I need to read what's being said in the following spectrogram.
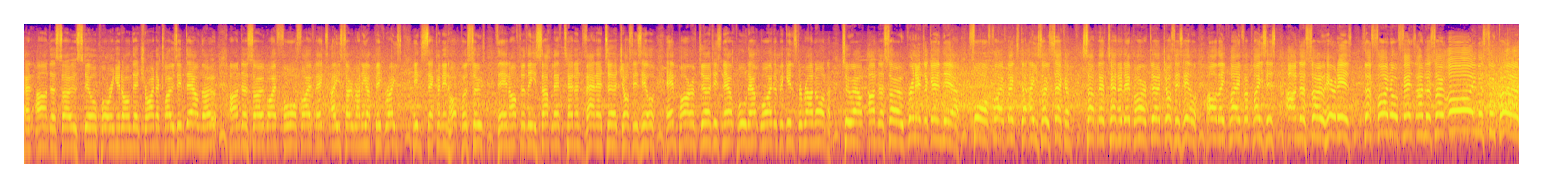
And Un de Sceaux still pouring it on. They're trying to close him down though. Un de Sceaux by four or five lengths. ASO running a big race in second in hot pursuit. Then after the sub-lieutenant Vaniteux, Josses Hill, Empire of Dirt is now pulled out wide and begins to run on. Two out Un de Sceaux. Brilliant again there. Four, five lengths to ASO second. Sub-lieutenant at Empire of Dirt, Josses Hill. Are they playing for places? under so? here it is. The final fence, Un de Sceaux. Oh, he was superb.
